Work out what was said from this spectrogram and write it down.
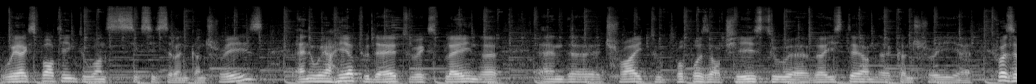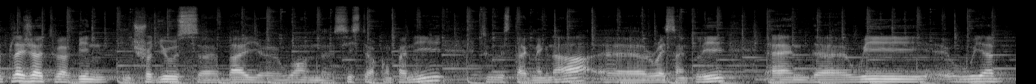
We are exporting to 167 countries and we are here today to explain uh, and uh, try to propose our cheese to uh, the eastern uh, country. Uh, it was a pleasure to have been introduced by one sister company to Stamegna recently and we, we have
